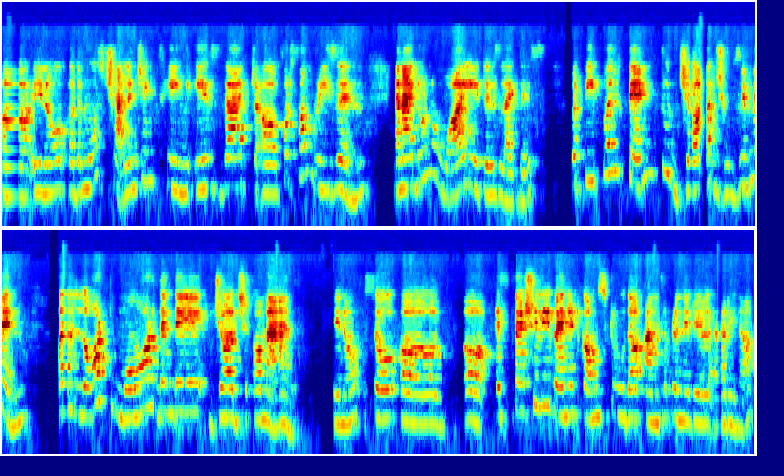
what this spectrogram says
uh, you know, uh, the most challenging thing is that uh, for some reason, and I don't know why it is like this, but people tend to judge women a lot more than they judge a man, you know. So, uh, especially when it comes to the entrepreneurial arena,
